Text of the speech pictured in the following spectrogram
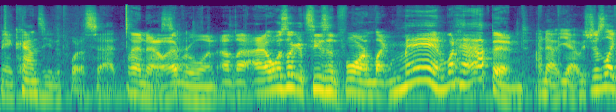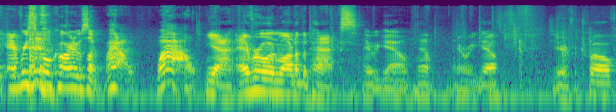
Man, Crown Zenith, what a set. I know everyone. I, I always look at season four and I'm like, man, what happened? I know. Yeah, it was just like every single card. It was like, wow, wow. Yeah, everyone wanted the packs. There we go. Yep, there we go. Zero for twelve.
